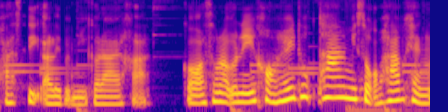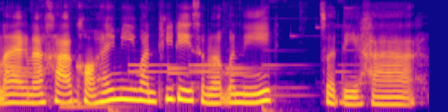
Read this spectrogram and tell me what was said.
พลาสติกอะไรแบบนี้ก็ได้ค่ะ ก็สำหรับวันนี้ขอให้ทุกท่านมีสุขภาพแข็งแรงนะคะ ขอให้มีวันที่ดีสำหรับวันนี้ สวัสดีค่ะ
